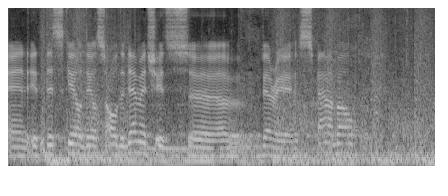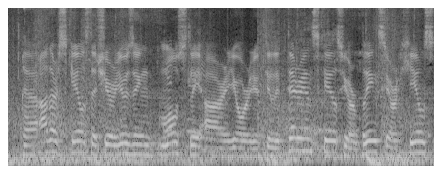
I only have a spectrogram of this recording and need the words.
And if this skill deals all the damage, it's uh, very spammable. Uh, other skills that you're using mostly are your utilitarian skills, your blinks, your heals,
